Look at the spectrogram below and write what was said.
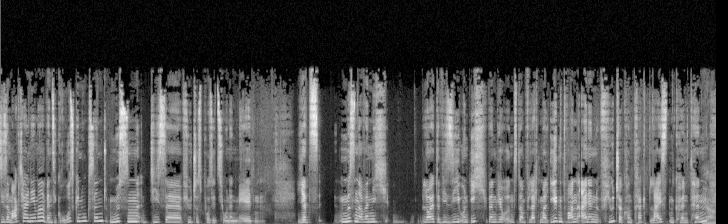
Diese Marktteilnehmer, wenn sie groß genug sind, müssen diese Futures-Positionen melden. Jetzt müssen aber nicht Leute wie Sie und ich, wenn wir uns dann vielleicht mal irgendwann einen Future-Kontrakt leisten könnten, ja.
